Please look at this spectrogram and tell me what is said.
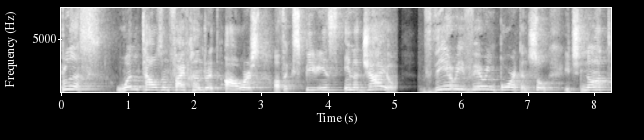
plus 1,500 hours of experience in Agile. Very, very important. So it's not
